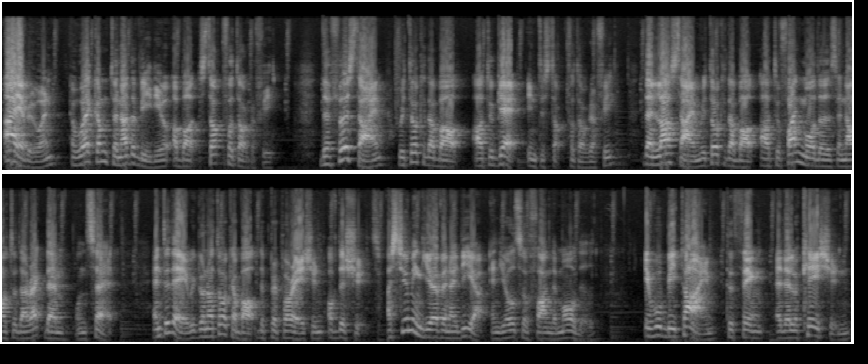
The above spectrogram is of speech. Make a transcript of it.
Hi everyone and welcome to another video about stock photography. The first time we talked about how to get into stock photography, then last time we talked about how to find models and how to direct them on set. And today we're gonna talk about the preparation of the shoot. Assuming you have an idea and you also found a model, it will be time to think at a location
